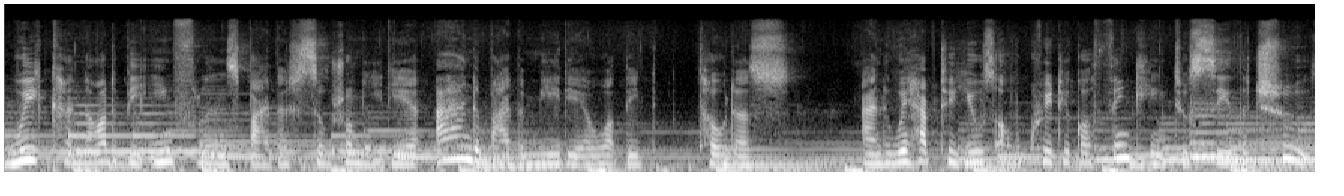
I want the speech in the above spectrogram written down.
We cannot be influenced by the social media and by the media, what they told us. And we have to use our critical thinking to see the truth,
